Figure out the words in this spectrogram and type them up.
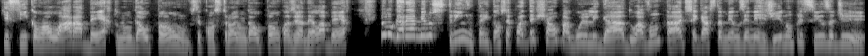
que ficam ao ar aberto num galpão. Você constrói um galpão com a janela aberta e o lugar é a menos 30, então você pode deixar o bagulho ligado à vontade, você gasta menos energia, não precisa de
